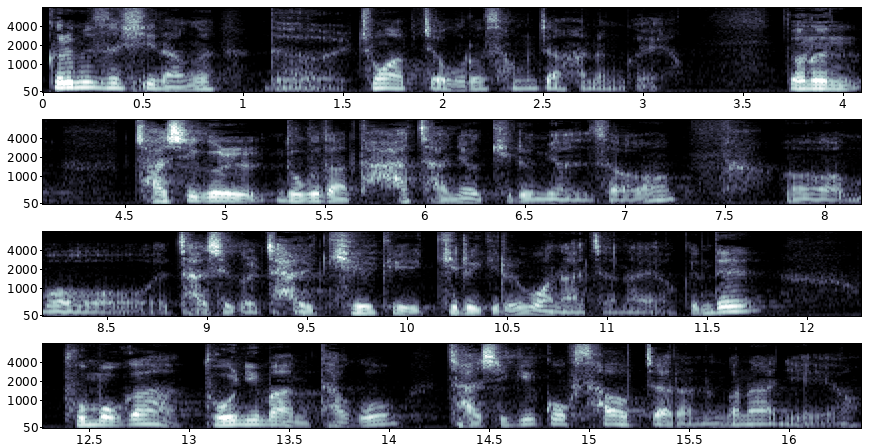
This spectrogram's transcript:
그러면서 신앙은 늘 종합적으로 성장하는 거예요. 또는 자식을 누구나 다 자녀 기르면서 어 뭐 자식을 잘 기르기, 기르기를 원하잖아요. 근데 부모가 돈이 많다고 자식이 꼭 사업자라는 건 아니에요.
